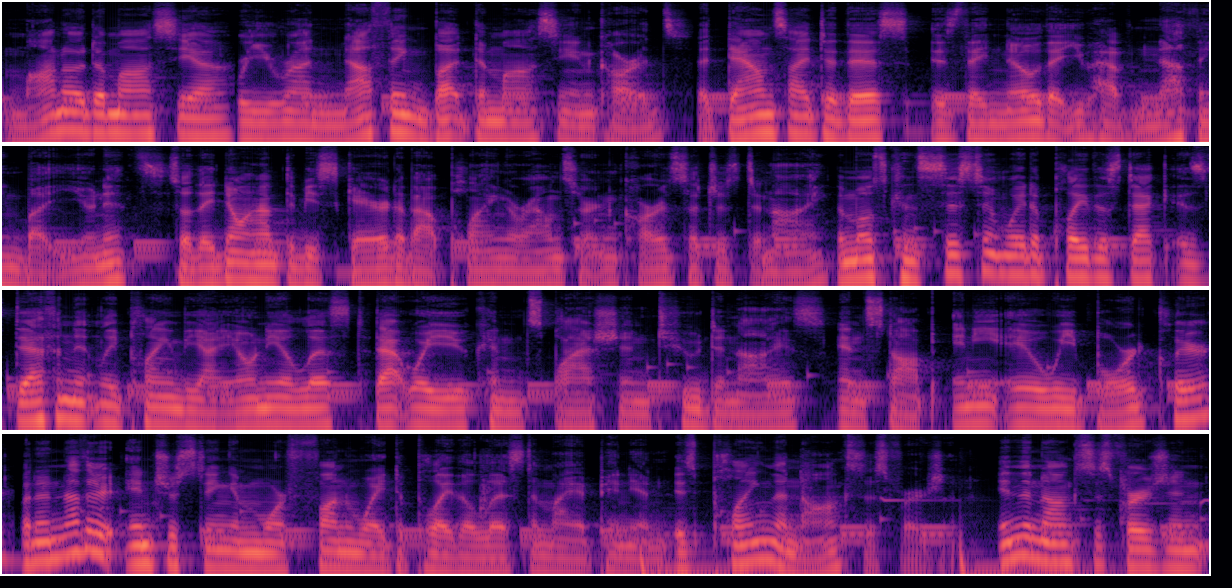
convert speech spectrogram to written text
Mono Demacia, where you run nothing but Demacian cards. The downside to this is they know that you have nothing but units, so they don't have to be scared about playing around certain cards such as Deny. The most consistent way to play this deck is definitely playing the Ionia list. That way you can splash in two denies and stop any AoE board clear. But another interesting and more fun way to play the list in my opinion is playing the Noxus Version. In the Noxus version,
